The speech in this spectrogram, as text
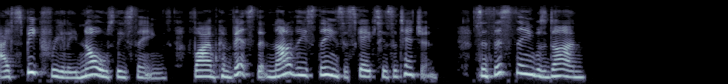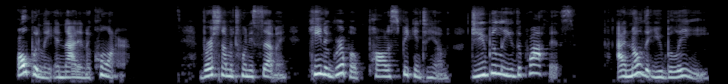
I speak freely knows these things, for I am convinced that none of these things escapes his attention. Since this thing was done openly and not in a corner. Verse number 27 King Agrippa, Paul is speaking to him. Do you believe the prophets? I know that you believe.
